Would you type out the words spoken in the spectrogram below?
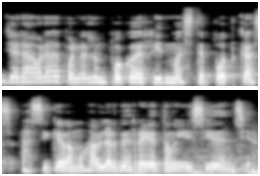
Ya era hora de ponerle un poco de ritmo a este podcast, así que vamos a hablar de reggaetón y disidencia.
